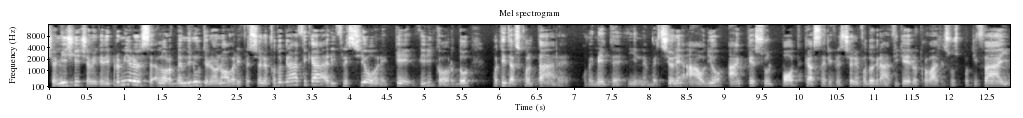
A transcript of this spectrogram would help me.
Ciao amici, ciao amiche di ProMirrors, allora benvenuti in una nuova riflessione fotografica, riflessione che vi ricordo potete ascoltare ovviamente in versione audio anche sul podcast Riflessioni fotografiche, lo trovate su Spotify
